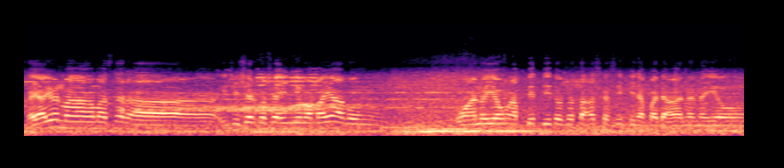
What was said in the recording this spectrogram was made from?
Kaya yun mga kamaster, ah, isi-share ko sa inyo mamaya kung kung ano yung update dito sa taas kasi pinapadaanan na yung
